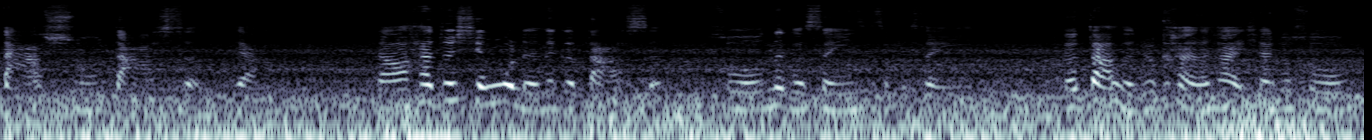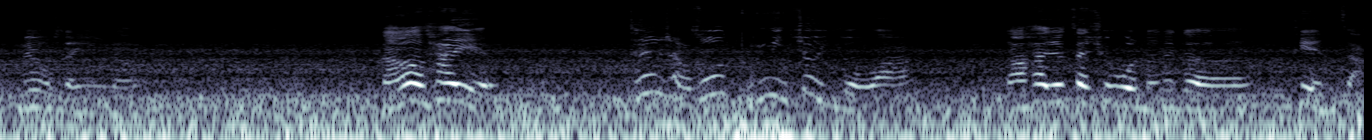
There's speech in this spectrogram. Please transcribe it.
大叔大婶这样，然后他就先问了那个大婶说那个声音是什么声音，可是大婶就看了他一下就说没有声音呢、然后他也他就想说明明就有啊，然后他就再去问了那个店长，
